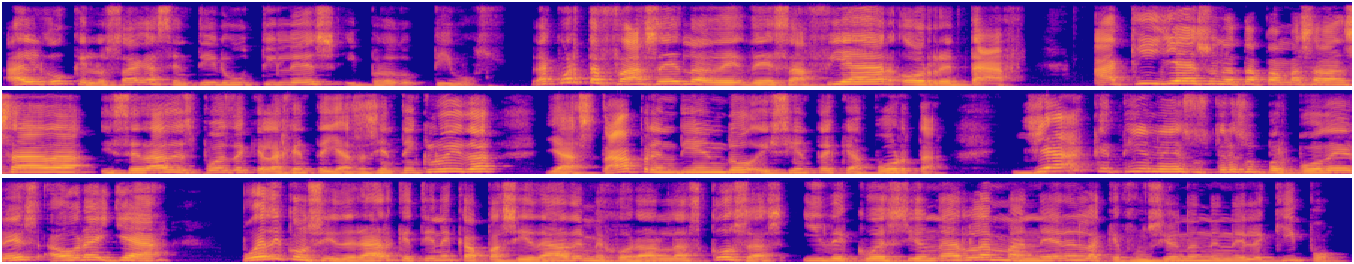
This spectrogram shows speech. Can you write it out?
algo que los haga sentir útiles y productivos. La cuarta fase es la de desafiar o retar. Aquí ya es una etapa más avanzada y se da después de que la gente ya se siente incluida, ya está aprendiendo y siente que aporta. Ya que tiene esos tres superpoderes, ahora ya puede considerar que tiene capacidad de mejorar las cosas y de cuestionar la manera en la que funcionan en el equipo.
